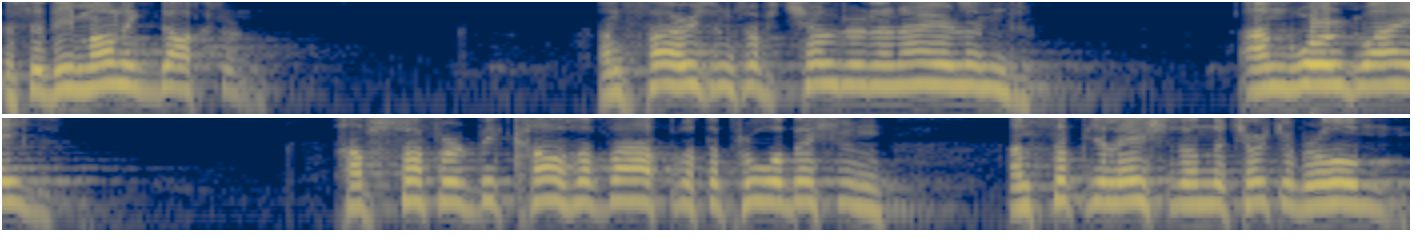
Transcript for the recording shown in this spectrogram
It's a demonic doctrine. And thousands of children in Ireland and worldwide have suffered because of that with the prohibition and stipulation on the Church of Rome.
